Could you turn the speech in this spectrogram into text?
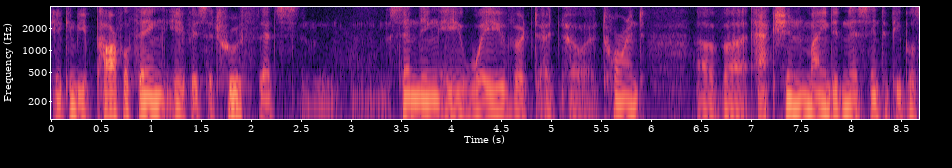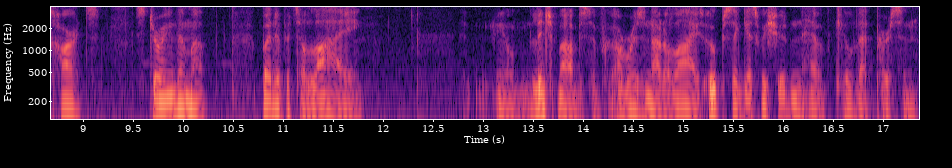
it can be a powerful thing if it's the truth that's sending a wave or a, a torrent of uh, action-mindedness into people's hearts, stirring them up. But if it's a lie, you know, lynch mobs have arisen out of lies. Oops, I guess we shouldn't have killed that person.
